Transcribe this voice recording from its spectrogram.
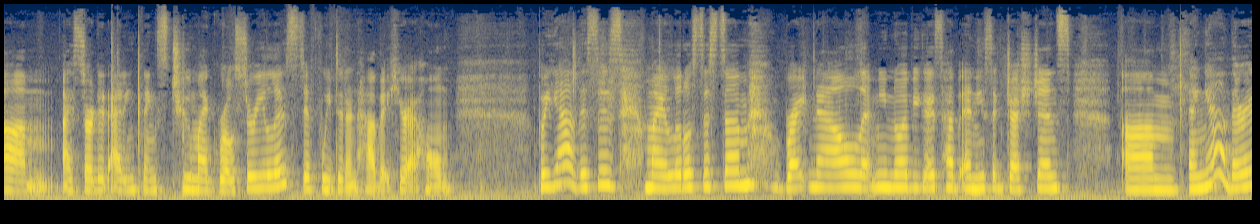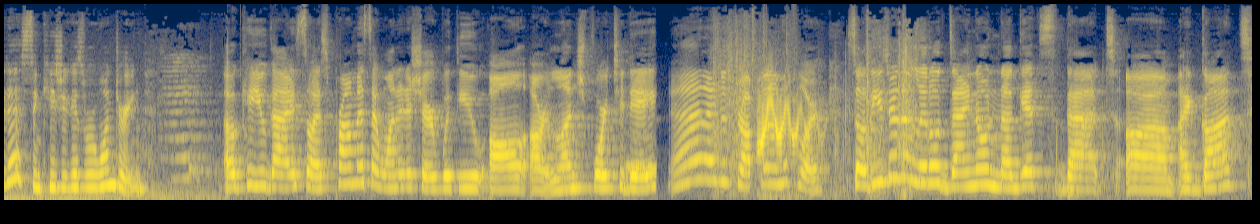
um, I started adding things to my grocery list if we didn't have it here at home. But yeah, this is my little system right now. Let me know if you guys have any suggestions. Um, and yeah, there it is in case you guys were wondering. Okay, you guys, so as promised, I wanted to share with you all our lunch for today. And I just dropped it on the floor. So these are the little dino nuggets that um, I got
